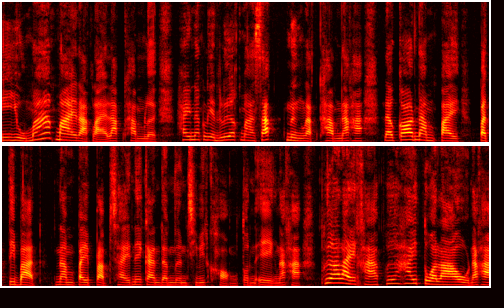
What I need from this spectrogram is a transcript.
มีอยู่มากมายหลากหลายหลักธรรมเลย ให้นักเรียนเลือกมาสักหนึ่งหลักธรรมนะคะ แล้วก็นำไปปฏิบัตินำไปปรับใช้ในการดำเนินชีวิตของตนเองนะคะ เพื่ออะไรคะเพื่อให้ตัวเรานะคะ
